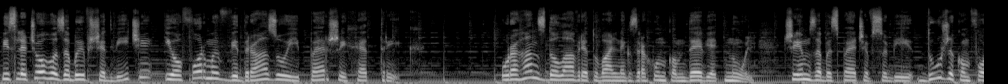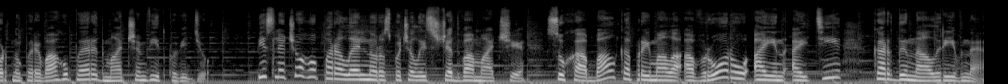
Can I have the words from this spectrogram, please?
після чого забив ще двічі і оформив відразу і перший хет-трік. Ураган здолав рятувальник з рахунком 9-0, чим забезпечив собі дуже комфортну перевагу перед матчем відповіддю. Після чого паралельно розпочались ще два матчі. Суха балка приймала Аврору, а ін Айті кардинал Рівне.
